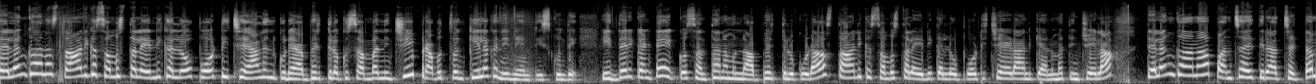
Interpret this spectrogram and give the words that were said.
తెలంగాణ స్థానిక సంస్థల ఎన్నికల్లో పోటీ చేయాలనుకునే అభ్యర్థులకు సంబంధించి ప్రభుత్వం కీలక నిర్ణయం తీసుకుంది. ఇద్దరికంటే ఎక్కువ సంతానం ఉన్న అభ్యర్థులు కూడా స్థానిక సంస్థల ఎన్నికల్లో పోటీ చేయడానికి అనుమతించేలా తెలంగాణ పంచాయతీరాజ్ చట్టం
